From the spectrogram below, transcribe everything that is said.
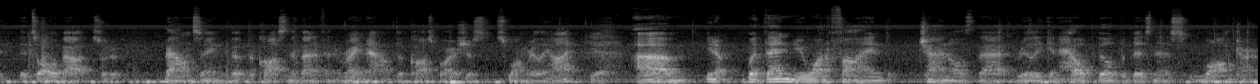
it, it's all about sort of balancing the, the cost and the benefit and right now the cost bar is just swung really high Yeah. um, you know, but then you want to find channels that really can help build the business long term,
